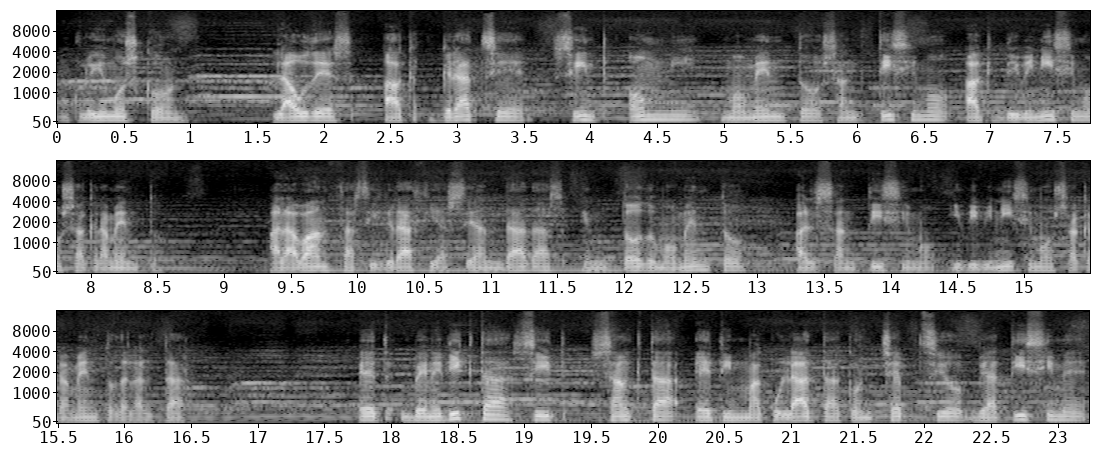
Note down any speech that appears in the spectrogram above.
Concluimos con Laudes ac gratie sint omni momento sanctissimo ac divinissimo sacramento. Alabanzas y gracias sean dadas en todo momento al santísimo y divinísimo sacramento del altar. Et benedicta sit sancta et immaculata conceptio beatissime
